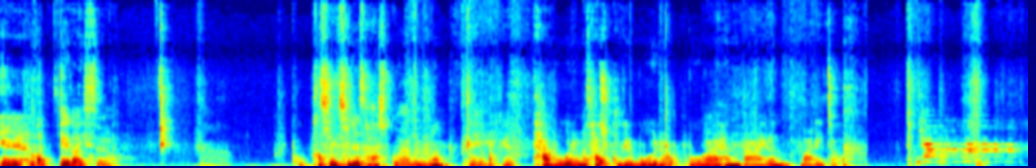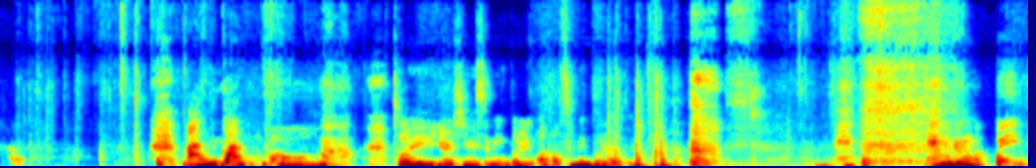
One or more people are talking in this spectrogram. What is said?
7개가 있어요. 포카 버전. 77에 49야 그러면? 네. 그래서 다 모으려면 49개를 모으려, 모아야 한다. 이런 말이죠. 만관부. 저희 열심히 스밍 돌리고 아나 스밍 돌려야 돼. 생각나. 어이.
